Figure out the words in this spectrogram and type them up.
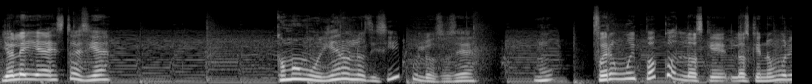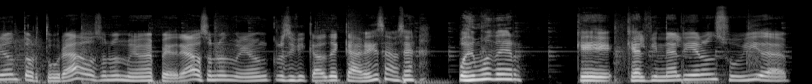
yo leía esto decía, ¿cómo murieron los discípulos? O sea, fueron muy pocos los que, los que no murieron torturados, unos murieron apedreados, unos murieron crucificados de cabeza. O sea, podemos ver que, que al final dieron su vida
